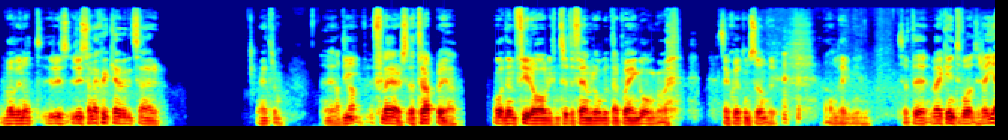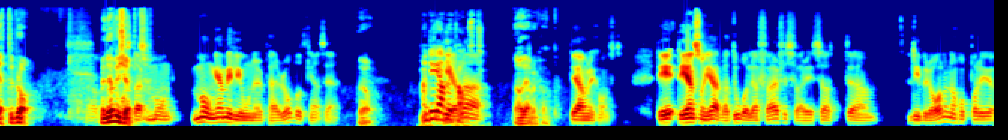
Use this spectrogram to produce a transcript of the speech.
Det var väl något, ryssarna skickade väl lite så här, vad heter de? Flares, attrapper ja. Och den fyrade av liksom 35 robotar på en gång och sen sköt de sönder anläggningen. Så att det verkar inte vara sådär jättebra. Ja, Men det har vi köpt. Må många miljoner per robot kan jag säga. Ja. Men det är amerikanskt. Hela... Ja, det är amerikanskt. Det är amerikanskt. Det är, det är en sån jävla dålig affär för Sverige så att uh, Liberalerna hoppade ju,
